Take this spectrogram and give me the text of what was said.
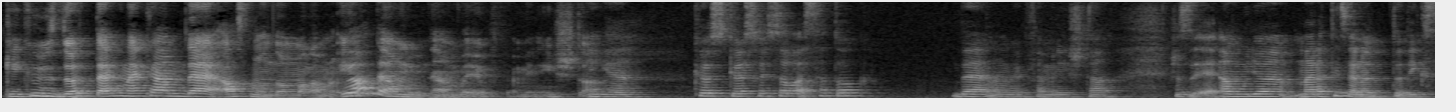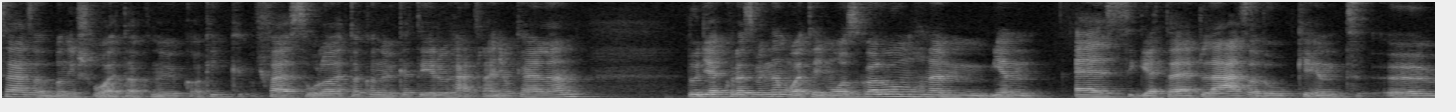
kiküzdöttek nekem, de azt mondom magamra, ja, de amúgy nem vagyok feminista. Igen. Kösz-kösz, hogy szavazhatok, de nem vagyok feminista. És az, amúgy a, már a 15. században is voltak nők, akik felszólaltak a nőket érő hátrányok ellen, de ugye akkor ez még nem volt egy mozgalom, hanem ilyen elszigetelt lázadóként ö,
